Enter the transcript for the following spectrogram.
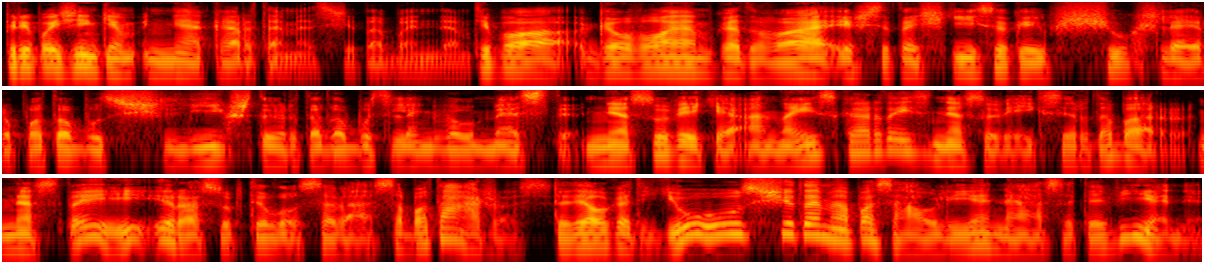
Pripažinkim, ne kartą mes šitą bandėm. Tipo, galvojam, kad va, išsitaškysiu kaip šiukšlė ir po to bus šlykštų ir tada bus lengviau mesti. Nesuveikia anais kartais, nesuveiks ir dabar. Nes tai yra subtilus savęs sabotažas. Todėl, kad jūs šitame pasaulyje nesate vieni vieni.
